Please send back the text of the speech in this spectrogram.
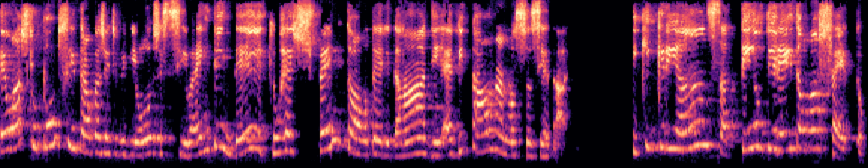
Eu acho que o ponto central que a gente vive hoje, Ciro, é entender que o respeito à alteridade é vital na nossa sociedade. E que criança tem o direito ao afeto.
